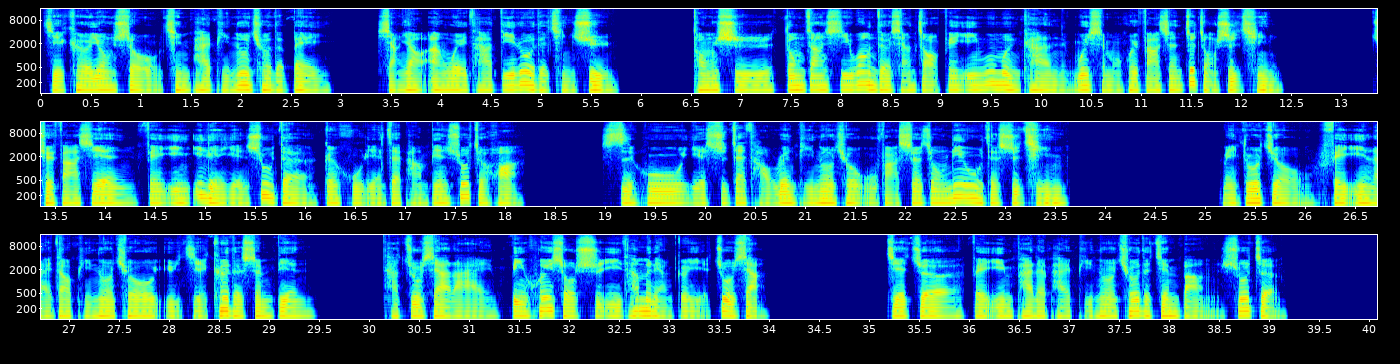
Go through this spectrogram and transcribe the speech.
杰克用手轻拍皮诺丘的背，想要安慰他低落的情绪。同时，东张西望的想找飞鹰问问看，为什么会发生这种事情，却发现飞鹰一脸严肃的跟虎莲在旁边说着话，似乎也是在讨论皮诺丘无法射中猎物的事情。没多久，飞鹰来到皮诺丘与杰克的身边，他坐下来，并挥手示意他们两个也坐下。接着，飞鹰拍了拍皮诺丘的肩膀，说着：“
